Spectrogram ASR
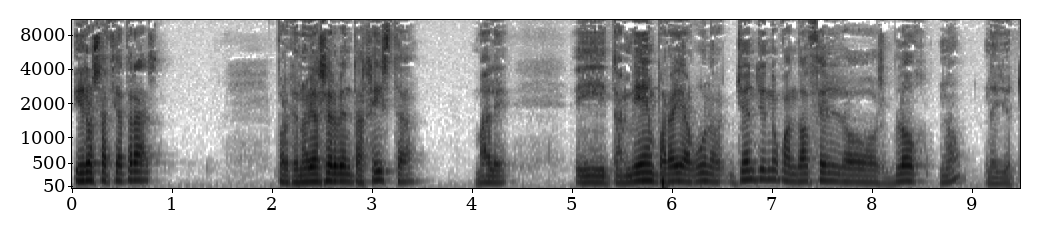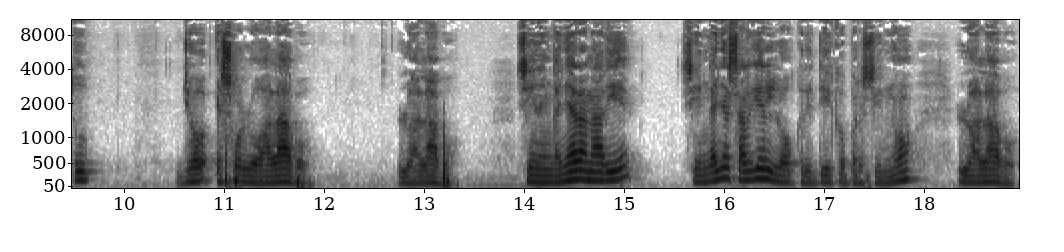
iros hacia atrás, porque no voy a ser ventajista, ¿vale? Y también por ahí algunos, yo entiendo cuando hacen los blogs, ¿no? De YouTube, yo eso lo alabo, lo alabo. Sin engañar a nadie, si engañas a alguien lo critico, pero si no, lo alabo.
